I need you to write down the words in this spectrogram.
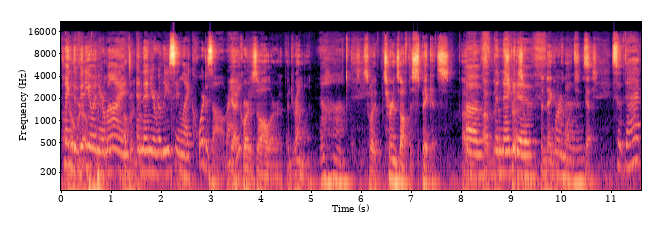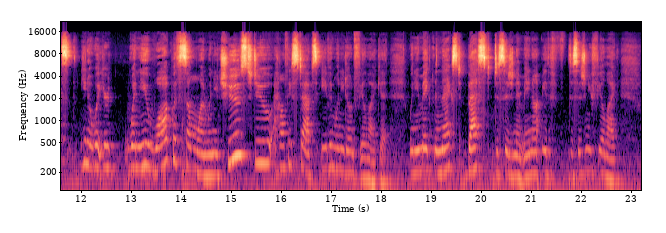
Playing the video in your mind, and then you're releasing like cortisol, right? Yeah, cortisol or adrenaline. Uh huh. So it turns off the spigots of, of, of the, the, negative, the negative hormones. Ones. Yes. So that's you know what you're when you walk with someone, when you choose to do healthy steps, even when you don't feel like it, when you make the next best decision, it may not be the decision you feel like,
